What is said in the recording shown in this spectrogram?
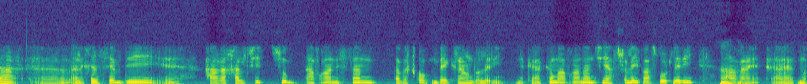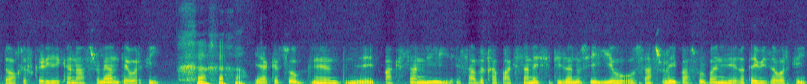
دا الخل صاحب دی هغه خلک چې څوک افغانستان سابقه بیک ګراوند ولري لکه کوم افغانان چې استرالی پاسپورت لري هغه متوقف کړي دي کنه استرالیان ته ورکی خخخخ. یا که څوک پاکستانی سابقه پاکستانی سیټیزن اوسیږي او اوس اسټراليايي پاسپورټ باندې دی هغه ته ویزه ورکوي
